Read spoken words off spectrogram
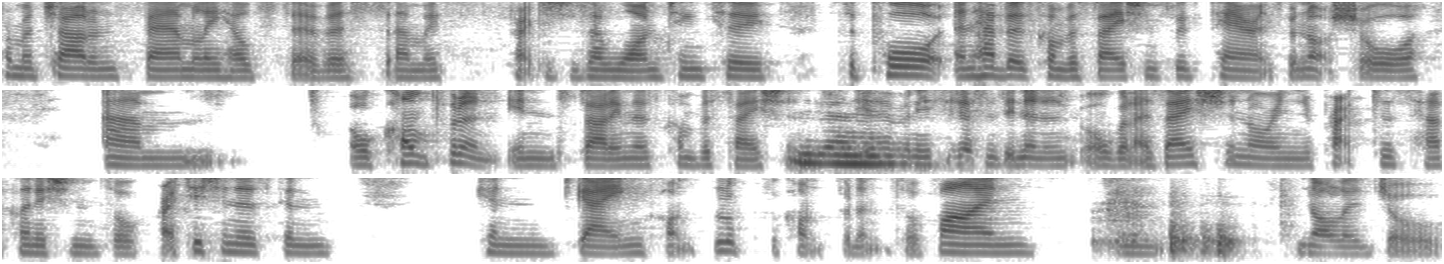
from a child and family health service, um, if practitioners are wanting to support and have those conversations with parents, but not sure um, or confident in starting those conversations. Yeah. Do you have any suggestions in an organisation or in your practice how clinicians or practitioners can can gain look for confidence or find some knowledge or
